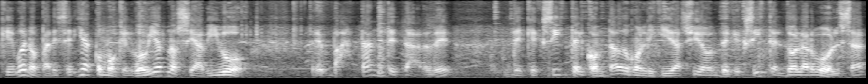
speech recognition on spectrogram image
que, bueno, parecería como que el gobierno se avivó bastante tarde de que existe el contado con liquidación, de que existe el dólar bolsa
